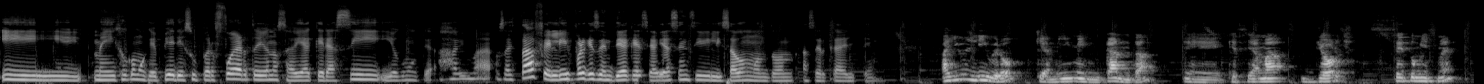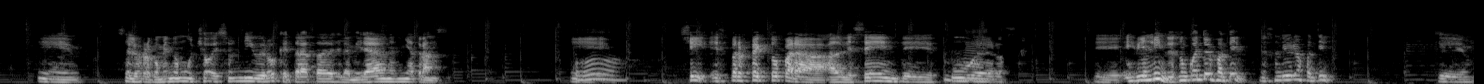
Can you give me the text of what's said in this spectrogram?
Y me dijo como que Pierre es súper fuerte, yo no sabía que era así, y yo como que, ay, ma, o sea, estaba feliz porque sentía que se había sensibilizado un montón acerca del tema. Hay un libro que a mí me encanta, eh, que se llama George, sé tú mismo, eh, se los recomiendo mucho. Es un libro que trata desde la mirada de una niña trans. Eh, oh. Sí, es perfecto para adolescentes, pubers. Eh, es bien lindo, es un cuento infantil, es un libro infantil. Que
